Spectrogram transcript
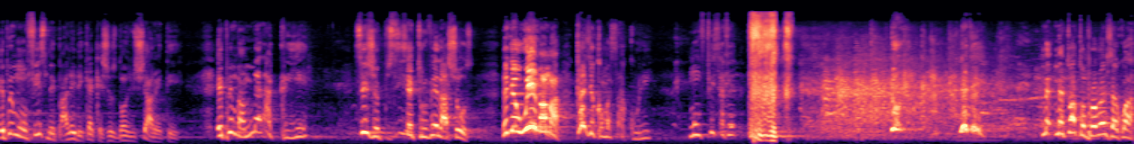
Et puis mon fils me parlait de quelque chose, donc je suis arrêté. Et puis ma mère a crié. Si je- si j'ai trouvé la chose. Je dis oui maman. Quand j'ai commencé à courir, mon fils a fait. Donc, je dis, mais, mais toi, ton problème, c'est quoi?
